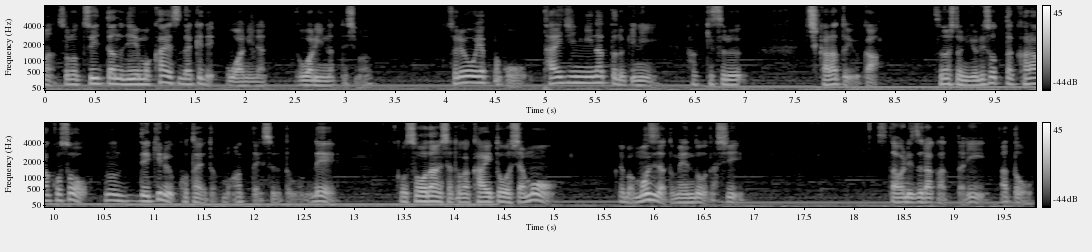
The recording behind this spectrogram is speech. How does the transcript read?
まあ、その Twitter の DM を返すだけで終わりな終わりになってしまう。それをやっぱこう対人になった時に発揮する力というかその人に寄り添ったからこそのできる答えとかもあったりすると思うんでこう相談者とか回答者もやっぱ文字だと面倒だし伝わりづらかったりあと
